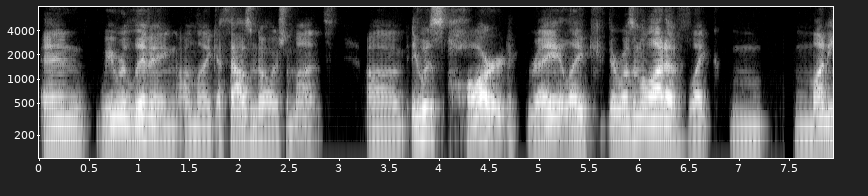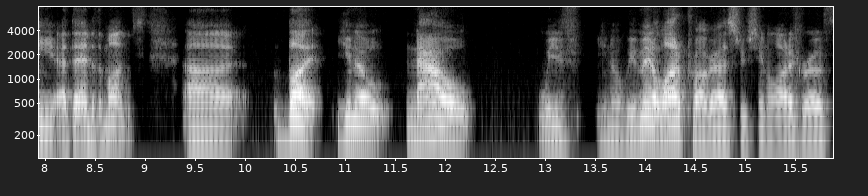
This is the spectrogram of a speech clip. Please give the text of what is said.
and we were living on like a thousand dollars a month. Um, it was hard, right? Like there wasn't a lot of like m- money at the end of the month, uh, but you know now we've you know we've made a lot of progress. We've seen a lot of growth,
